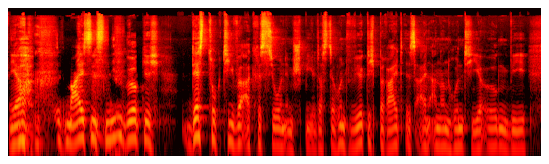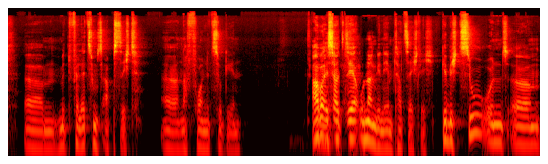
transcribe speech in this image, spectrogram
ja, ist meistens nie wirklich destruktive Aggression im Spiel, dass der Hund wirklich bereit ist, einen anderen Hund hier irgendwie ähm, mit Verletzungsabsicht äh, nach vorne zu gehen. Aber mhm. ist halt sehr unangenehm tatsächlich, gebe ich zu und ähm,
